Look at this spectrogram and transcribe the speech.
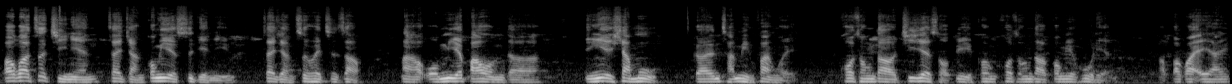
包括这几年在讲工业四点零，在讲智慧制造，那我们也把我们的营业项目跟产品范围扩充到机械手臂，扩扩充到工业互联，啊，包括 AI，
